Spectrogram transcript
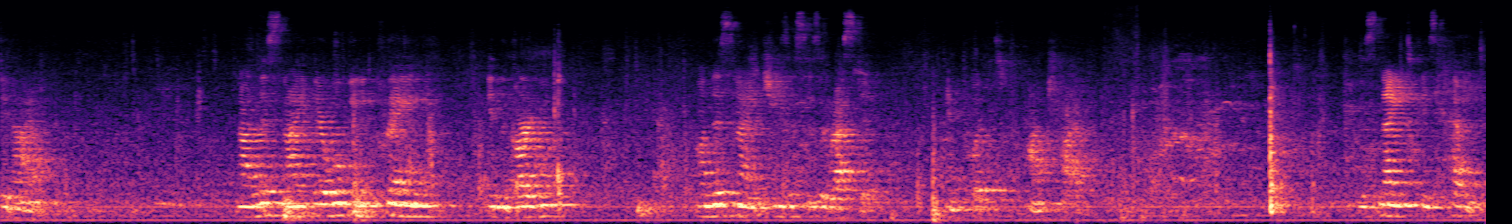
denial. And on this night, there will be praying in the garden. On this night, Jesus is arrested and put on trial. This night is heavy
